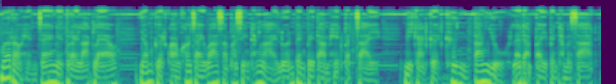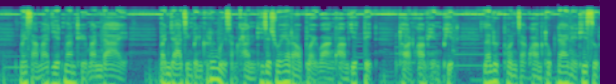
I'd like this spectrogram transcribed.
เมื่อเราเห็นแจ้งในไตรลักษณ์แล้ว ย่อมเกิดความเข้าใจว่าสรรพสิ่งทั้งหลายล้วนเป็นไปตามเหตุปัจจัย มีการเกิดขึ้นตั้งอยู่และดับไปเป็นธรรมชาติไม่สามารถยึดมั่นถือมั่นได้ ปัญญาจึงเป็นเครื่องมือสำคัญที่จะช่วยให้เราปล่อยวางความยึดติด ถอนความเห็นผิด และหลุดพ้นจากความทุกข์ได้ในที่สุด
